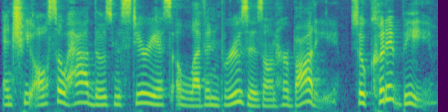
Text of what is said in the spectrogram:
And she also had those mysterious 11 bruises on her body. So could it be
